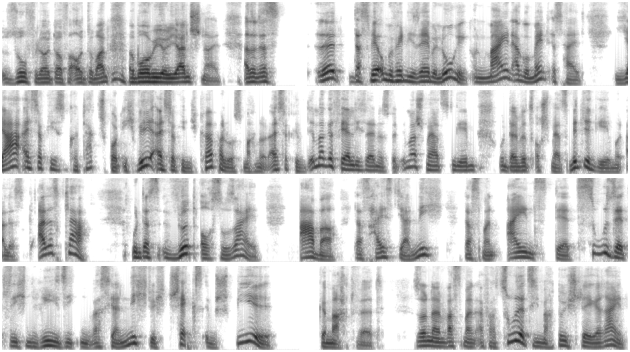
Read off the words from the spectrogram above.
so viele Leute auf der Autobahn, da brauche ich auch nicht anschnallen. Also das, das wäre ungefähr dieselbe Logik. Und mein Argument ist halt, ja, Eishockey ist ein Kontaktsport. Ich will Eishockey nicht körperlos machen. Und Eishockey wird immer gefährlich sein, es wird immer Schmerzen geben und dann wird es auch Schmerzmittel geben und alles. Alles klar. Und das wird auch so sein. Aber das heißt ja nicht, dass man eins der zusätzlichen Risiken, was ja nicht durch Checks im Spiel gemacht wird, sondern was man einfach zusätzlich macht durch Schlägereien,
